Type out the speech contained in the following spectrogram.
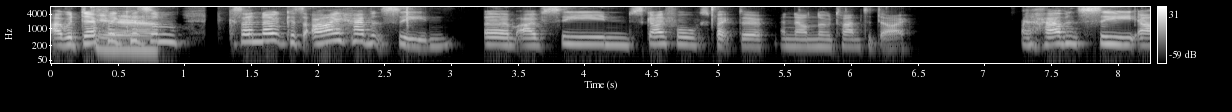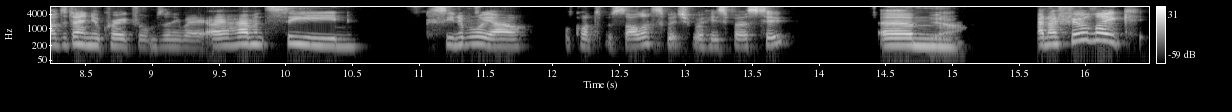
I would definitely because Yeah. um because I know because I haven't seen um I've seen Skyfall, Spectre, and now No Time to Die. I haven't seen out of the Daniel Craig films anyway. I haven't seen Casino Royale or Quantum of Solace, which were his first two. Um, and I feel like,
